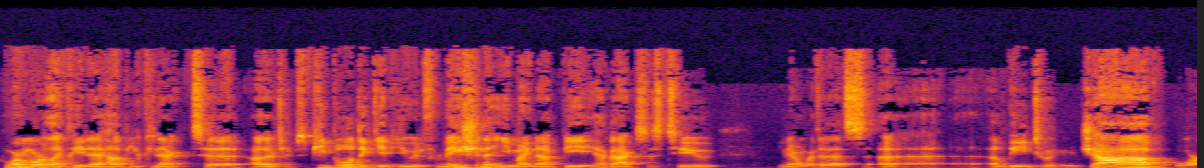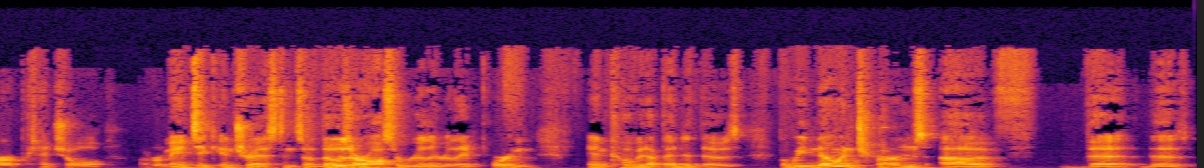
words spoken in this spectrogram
who are more likely to help you connect to other types of people to give you information that you might not be have access to you know whether that's a, a lead to a new job or a potential romantic interest. And so those are also really, really important. And COVID upended those. But we know in terms of the the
